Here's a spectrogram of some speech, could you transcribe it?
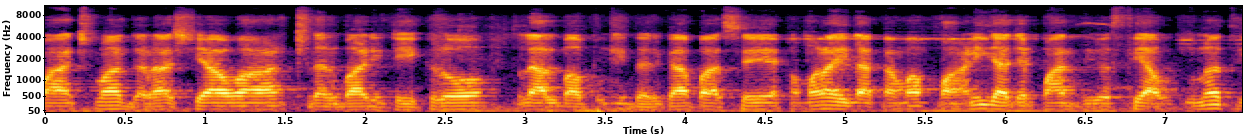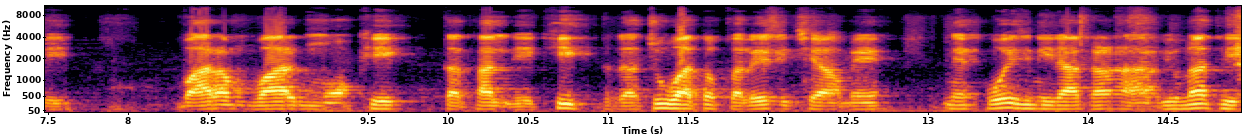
પાંચમાં ગરાસિયાવાડ, દરબારી ટેકરો લાલબાપુની દરગાહ પાસે અમારા ઇલાકામાં પાણી જ આજે પાંચ દિવસથી આવતું નથી. વારંવાર મૌખિક તથા લેખિત રજૂઆતો કરેલી છે અમે ને કોઈ જ નિરાકરણ આવ્યું નથી.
